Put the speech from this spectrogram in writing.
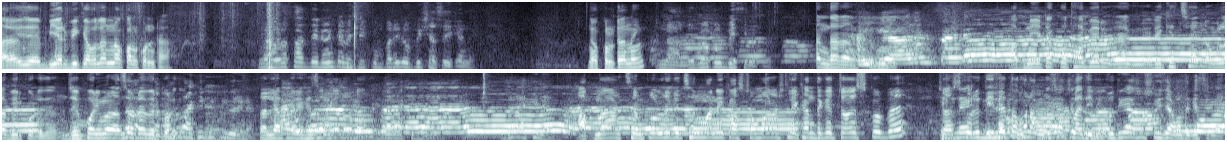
আর ওই যে বিআরবি কেবলের নকল কোনটা? না বেশি। কোম্পানির অফিস আছে এখানে। নকলটা নাই? না নকল বেশি না দাঁড়ান আপনি এটা কোথায় বের রেখেছেন? ওগুলো বের করে দেন। যে পরিমাণ আছে ওটা বের করে দেন। তাহলে আপনি রেখেছেন কেন আপনার স্যাম্পল রেখেছেন মানে কাস্টমার আসলে এখান থেকে চয়েস করবে। চয়েস করে দিলে তখন আপনি সাপ্লাই দিবেন অধিকাংশ সুইচ আমাদের কাছে নাই।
